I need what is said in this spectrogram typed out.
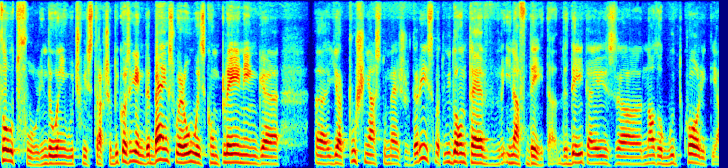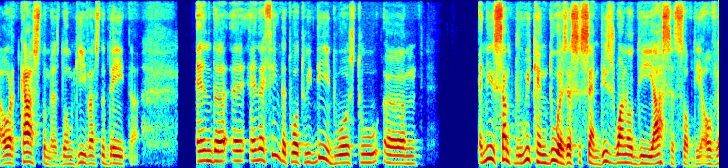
thoughtful in the way in which we structure, because again, the banks were always complaining, uh, you're pushing us to measure the risk, but we don't have enough data. The data is not of good quality. Our customers don't give us the data and, uh, and I think that what we did was to, um, and this is something we can do as SSM. This is one of the assets of the of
